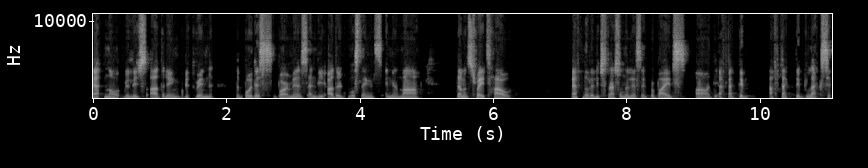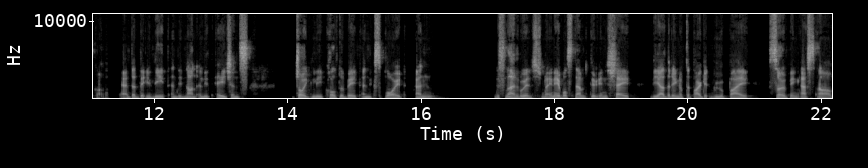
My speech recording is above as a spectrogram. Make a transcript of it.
ethno-religious othering between the Buddhist Burmese and the other Muslims in Myanmar demonstrates how ethno-religious nationalism provides uh, the effective affective lexicon yeah, that the elite and the non-elite agents jointly cultivate and exploit. And this language enables them to initiate the othering of the target group by serving as a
